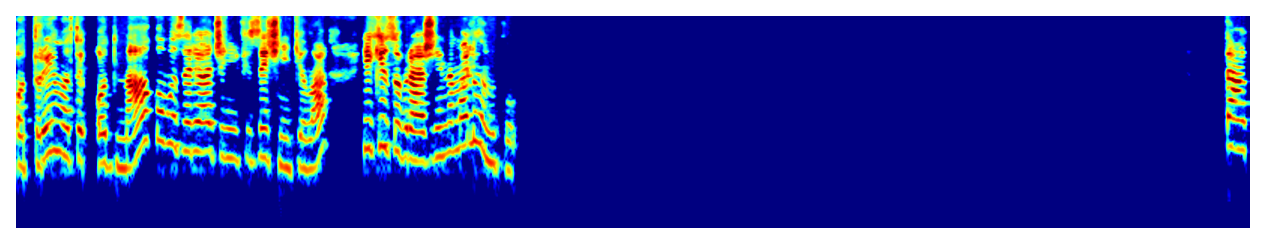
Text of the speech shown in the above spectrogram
отримати однаково заряджені фізичні тіла, які зображені на малюнку. Так,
